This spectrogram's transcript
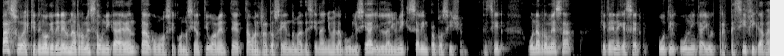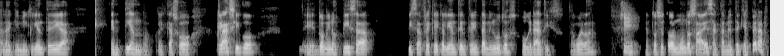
paso es que tengo que tener una promesa única de venta, o como se conocía antiguamente, estamos retrocediendo más de 100 años en la publicidad y en la Unique Selling Proposition. Es decir, una promesa que tiene que ser útil, única y ultra específica para que mi cliente diga, entiendo. El caso clásico, eh, Domino's Pizza, pizza fresca y caliente en 30 minutos o gratis, ¿te acuerdas? Sí. Entonces todo el mundo sabe exactamente qué esperar.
